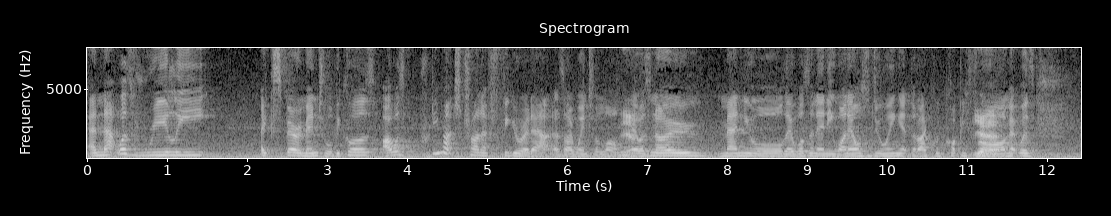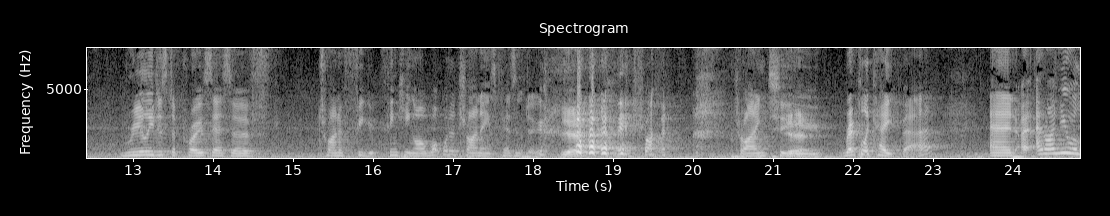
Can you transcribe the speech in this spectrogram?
And that was really experimental because I was pretty much trying to figure it out as I went along. Yeah. There was no manual, there wasn't anyone else doing it that I could copy from. Yeah. It was really just a process of trying to figure thinking oh what would a chinese peasant do Yeah. they're trying to, trying to Yeah. replicate that and and I knew a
